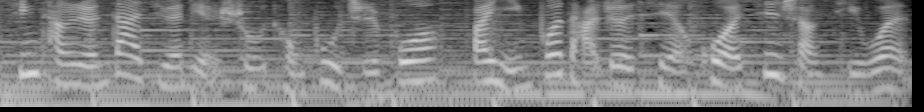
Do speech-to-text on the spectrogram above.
新唐人大剧院脸书同步直播，欢迎拨打热线或线上提问。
